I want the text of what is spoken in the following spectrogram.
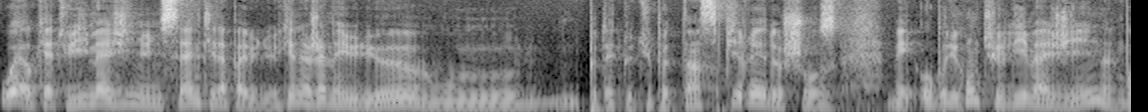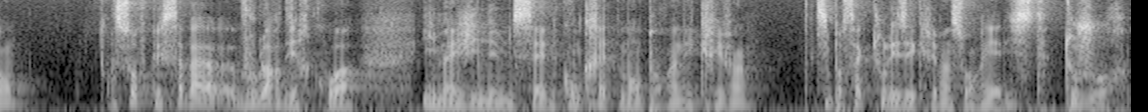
Ouais, ok, tu imagines une scène qui n'a pas eu lieu, qui n'a jamais eu lieu, ou peut-être que tu peux t'inspirer de choses, mais au bout du compte, tu l'imagines. Bon, Sauf que ça va vouloir dire quoi Imaginer une scène concrètement pour un écrivain? C'est pour ça que tous les écrivains sont réalistes, toujours.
